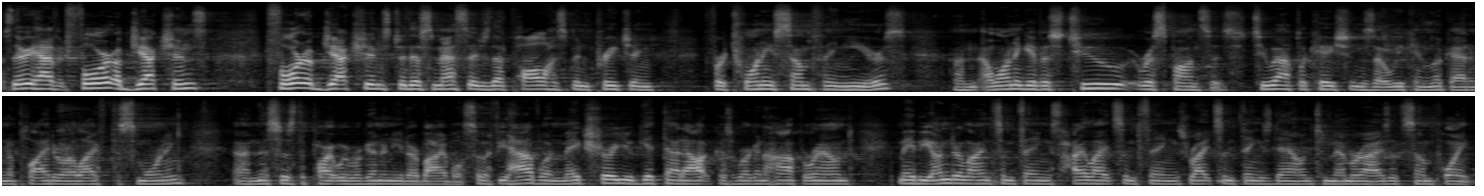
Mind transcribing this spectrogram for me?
So there you have it four objections, four objections to this message that Paul has been preaching for 20 something years, I want to give us two responses, two applications that we can look at and apply to our life this morning. And this is the part where we're going to need our Bible. So if you have one, make sure you get that out because we're going to hop around, maybe underline some things, highlight some things, write some things down to memorize at some point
